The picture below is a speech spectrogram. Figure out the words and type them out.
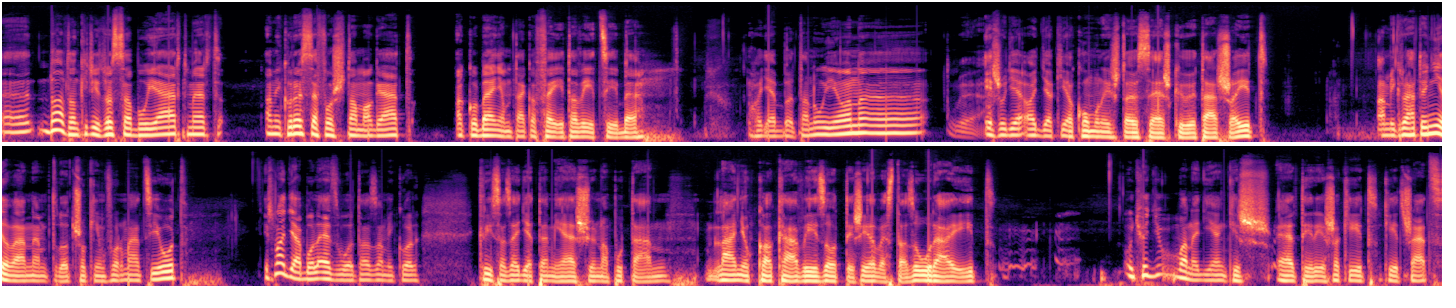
Uh, Dalton kicsit rosszabbul járt, mert amikor összefosta magát, akkor benyomták a fejét a WC-be, hogy ebből tanuljon, uh, és ugye adja ki a kommunista összeesküvő társait, amikről hát ő nyilván nem tudott sok információt, és nagyjából ez volt az, amikor Krisz az egyetemi első nap után lányokkal kávézott, és élvezte az óráit. Úgyhogy van egy ilyen kis eltérés a két, két srác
